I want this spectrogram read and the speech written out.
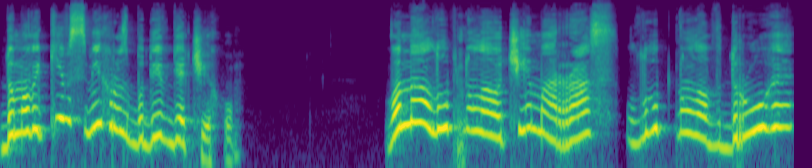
Домовиків сміх розбудив дячиху. Вона лупнула очима раз, лупнула вдруге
